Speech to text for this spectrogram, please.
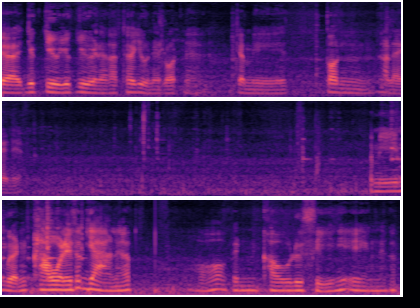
จะยึกยือยึกยือนะครับ ถ้าอยู่ในรถนะจะมีต้นอะไรเนี่ยมีเหมือนเคลาอะไรสักอย่างนะครับ อ๋อ เป็นเคลาฤาษีนี่เองนะครับ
